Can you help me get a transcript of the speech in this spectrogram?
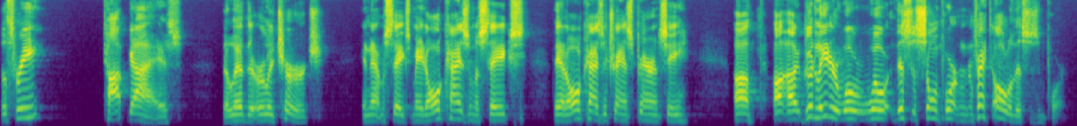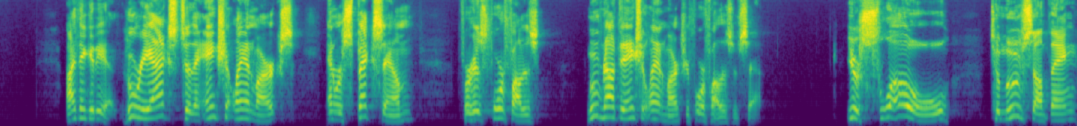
The three top guys that led the early church in that mistakes made all kinds of mistakes. They had all kinds of transparency. Uh, a, a good leader will, will, this is so important. In fact, all of this is important. I think it is, who reacts to the ancient landmarks and respects them for his forefathers. Move not the ancient landmarks your forefathers have set. You're slow to move something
